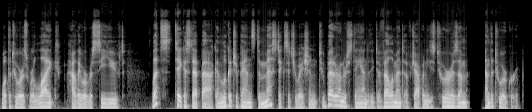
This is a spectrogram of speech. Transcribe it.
what the tours were like, how they were received. Let's take a step back and look at Japan's domestic situation to better understand the development of Japanese tourism and the tour group.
